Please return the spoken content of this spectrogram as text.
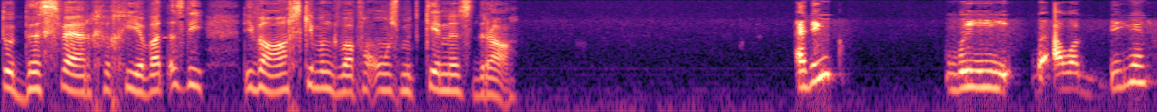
tot dusver gegee? Wat is die die waarskuwings waarvan ons moet kennis dra? I think we our biggest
